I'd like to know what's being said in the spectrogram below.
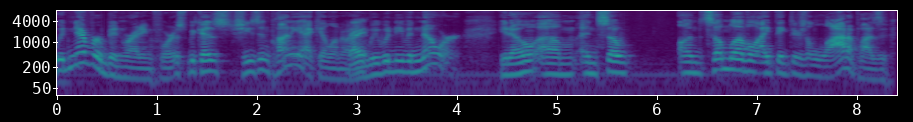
would never have been writing for us because she's in Pontiac, Illinois, Right. and we wouldn't even know her. You know, um, and so on some level, I think there's a lot of positive.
